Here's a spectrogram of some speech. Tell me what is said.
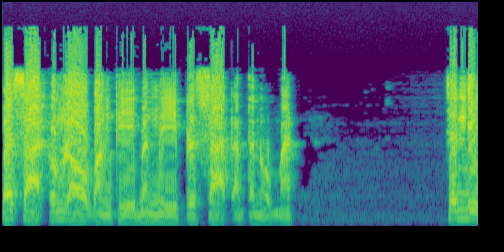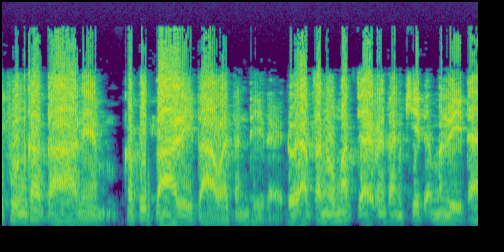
ประสาทของเราบางทีมันมีประสาทอัตโนมัติ เช่นมีฝุ่นเข้าตาเนี่ยกระพริบตารีตาไว้ทันทีเลยโดยอัตโนมัติใจไม่ทันคิดมันรีได้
